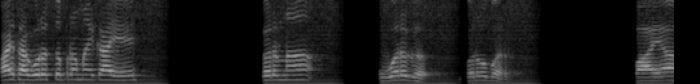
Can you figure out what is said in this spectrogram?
पायथागोरसचं प्रमेय काय आहे? कर्ण वर्ग बरोबर पाया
